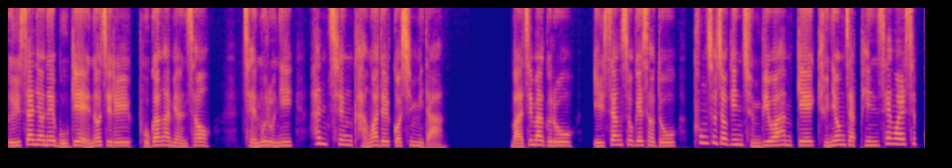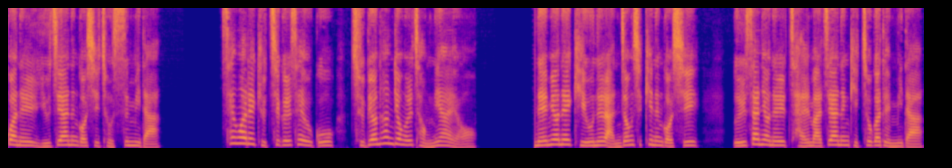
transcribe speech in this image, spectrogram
을사년의 목의 에너지를 보강하면서 재물운이 한층 강화될 것입니다. 마지막으로 일상 속에서도 풍수적인 준비와 함께 균형 잡힌 생활 습관을 유지하는 것이 좋습니다. 생활의 규칙을 세우고 주변 환경을 정리하여 내면의 기운을 안정시키는 것이 을사년을 잘 맞이하는 기초가 됩니다.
